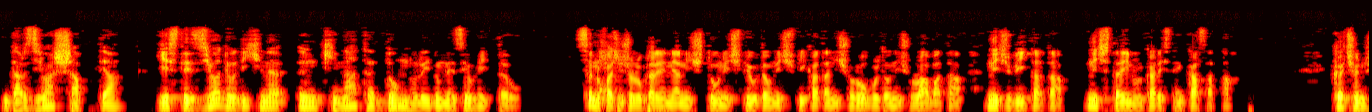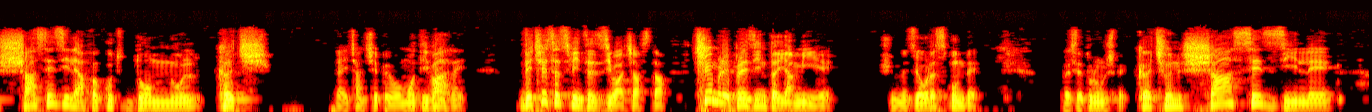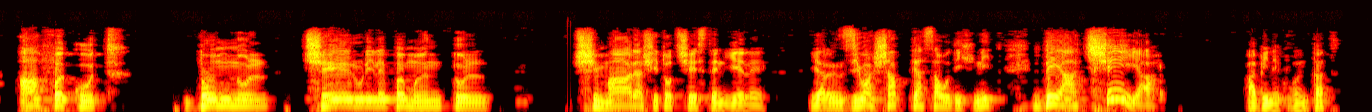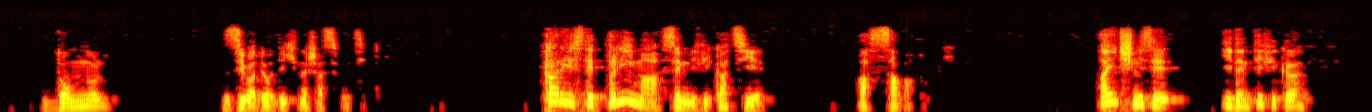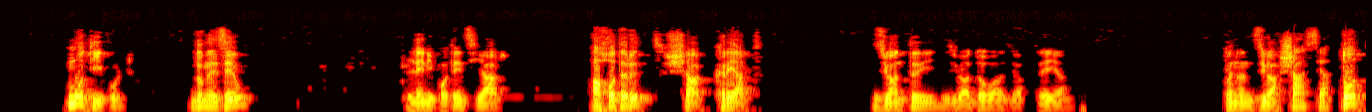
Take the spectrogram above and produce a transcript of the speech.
Dar ziua șaptea este ziua de odihnă închinată Domnului Dumnezeului tău. Să nu faci nicio lucrare în ea, nici tu, nici fiul tău, nici fica ta, nici robul tău, nici roaba ta, nici vita ta, nici străinul care este în casa ta. Căci în șase zile a făcut Domnul, căci, de aici începe o motivare. De ce să sfințezi ziua aceasta? Ce îmi reprezintă ea mie? Și Dumnezeu răspunde, versetul 11, căci în șase zile a făcut Domnul cerurile, pământul și marea și tot ce este în ele, iar în ziua șaptea s-a odihnit, de aceea a binecuvântat Domnul ziua de odihnă și a sfințit. Care este prima semnificație a sabatului? Aici ni se identifică motivul. Dumnezeu, plenipotențiar, a hotărât și a creat ziua întâi, ziua a doua, ziua a treia, până în ziua a șasea, tot.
